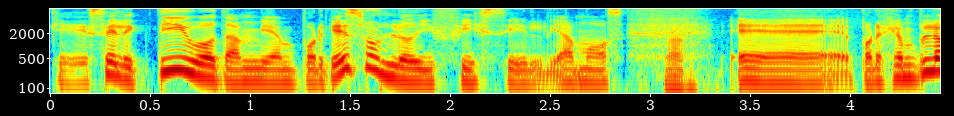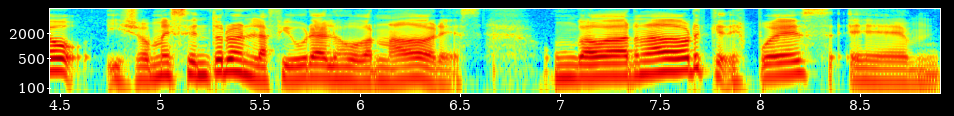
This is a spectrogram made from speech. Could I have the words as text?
que es selectivo también, porque eso es lo difícil, digamos. Eh, por ejemplo, y yo me centro en la figura de los gobernadores. Un gobernador que después, eh,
